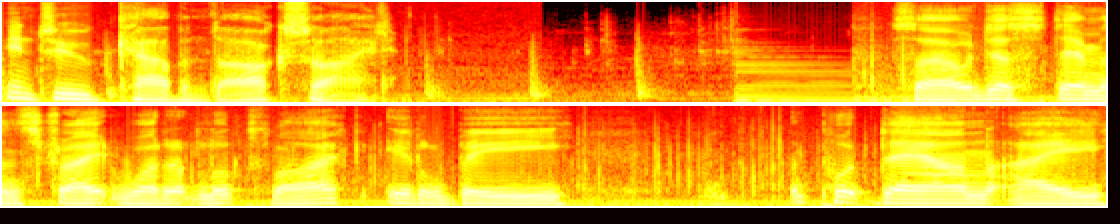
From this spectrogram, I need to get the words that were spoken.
into carbon dioxide. So I'll just demonstrate what it looks like. It'll be put down a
